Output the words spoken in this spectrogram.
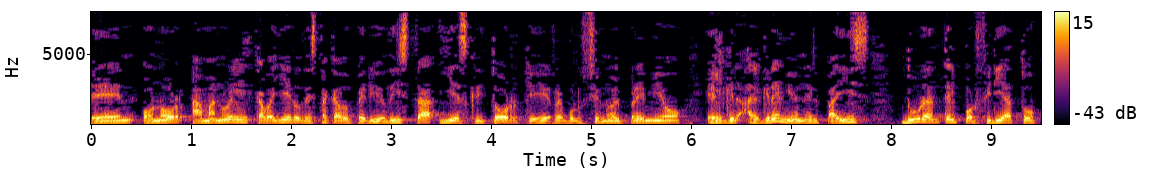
en honor a Manuel Caballero, destacado periodista y escritor que revolucionó el premio al gremio en el país durante el porfiriato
